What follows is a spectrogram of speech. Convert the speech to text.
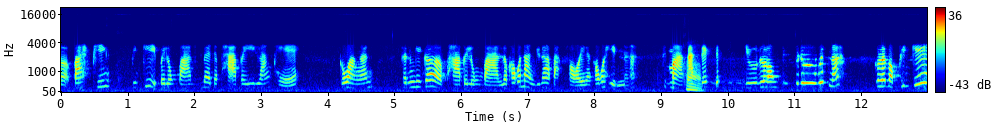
อไปพิงค์พิงกี้ไปโรงพยาบาลแม่จะพาไปล้างแผลก็ว่างั้นทีนี้ก็พาไปโรงพยาบาลแล้วเขาก็นั่งอยู่หน้าปากซอยนะเขาก็เห็นนะที่หมากัดครับเด็ก ยืนลองปดูวิทนะ ก็เลยบอกพิงกี้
